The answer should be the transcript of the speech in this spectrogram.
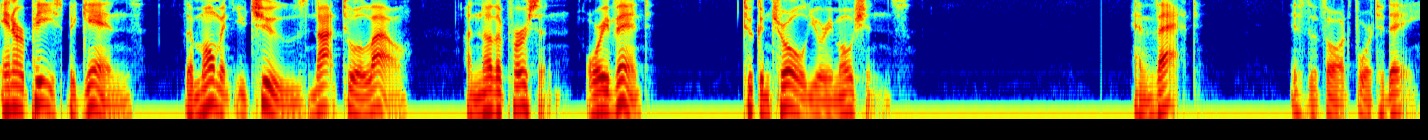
Inner peace begins the moment you choose not to allow another person or event to control your emotions. And that is the thought for today.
